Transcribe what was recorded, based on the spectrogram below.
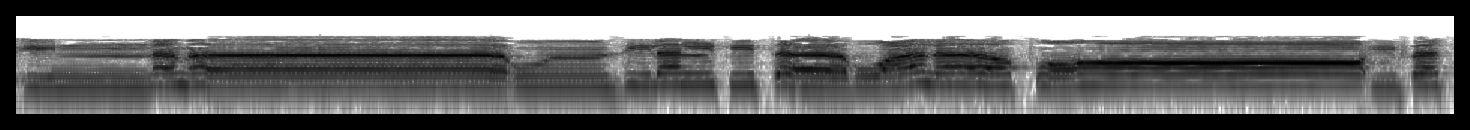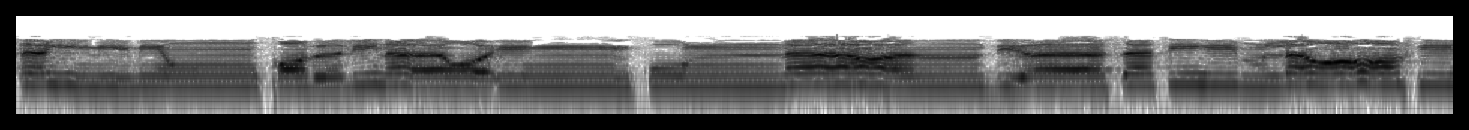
إنما أنزل الكتاب على طائفتين من قبلنا وإن كنا عن دراستهم لغافلين.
